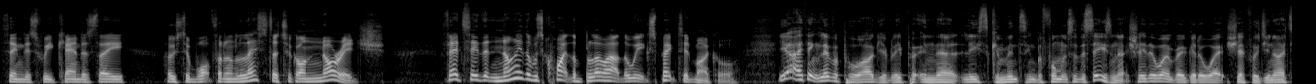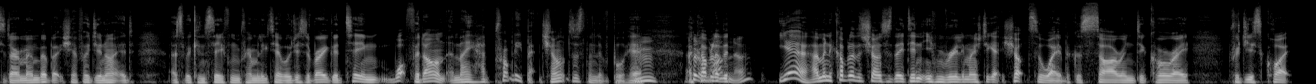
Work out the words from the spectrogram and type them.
thing this weekend as they hosted Watford and Leicester took on Norwich. Fair to say that neither was quite the blowout that we expected, Michael. Yeah, I think Liverpool arguably put in their least convincing performance of the season, actually. They weren't very good away at Sheffield United, I remember, but Sheffield United, as we can see from the Premier League table, just a very good team. Watford aren't, and they had probably better chances than Liverpool here. Mm. Could've of the no? Yeah, I mean, a couple of the chances they didn't even really manage to get shots away because Sarr and Doucouré produced quite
